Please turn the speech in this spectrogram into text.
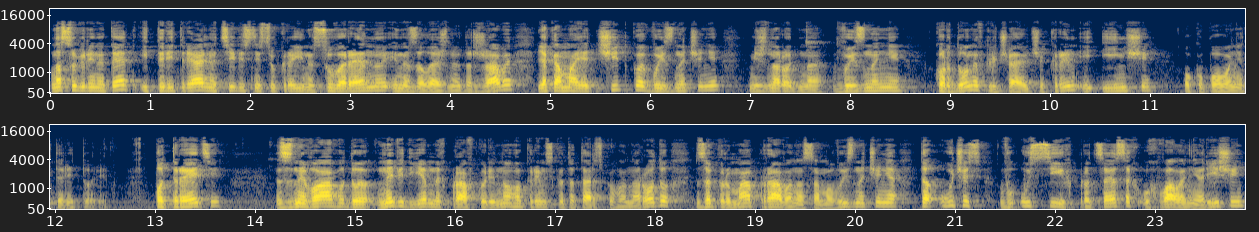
на суверенітет і територіальну цілісність України, суверенної і незалежної держави, яка має чітко визначені міжнародно визнані кордони, включаючи Крим і інші окуповані території. По-третє, зневагу до невід'ємних прав корінного кримсько-татарського народу, зокрема права на самовизначення та участь в усіх процесах ухвалення рішень,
